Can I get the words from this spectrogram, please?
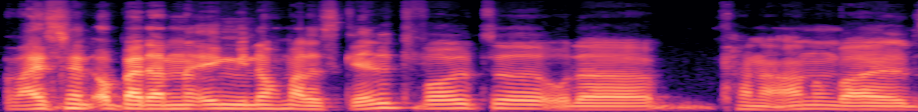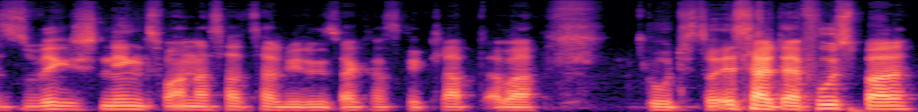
weiß nicht, ob er dann irgendwie nochmal das Geld wollte oder keine Ahnung, weil so wirklich nirgendwo anders hat es halt, wie du gesagt hast, geklappt. Aber gut, so ist halt der Fußball.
